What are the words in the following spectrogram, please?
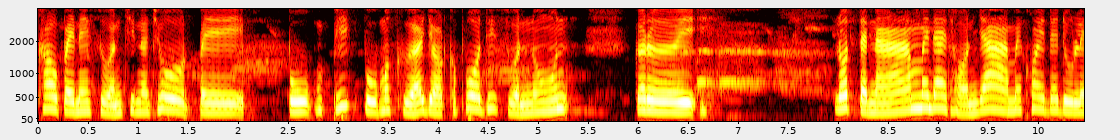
เข้าไปในสวนชินโชตไปปลูกพริกปลูกมะเขือหยอดข้าวโพดที่สวนนู้น ก็เลย ลดแต่น้ำไม่ได้ถอนหญ้าไม่ค่อยได้ดูแล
